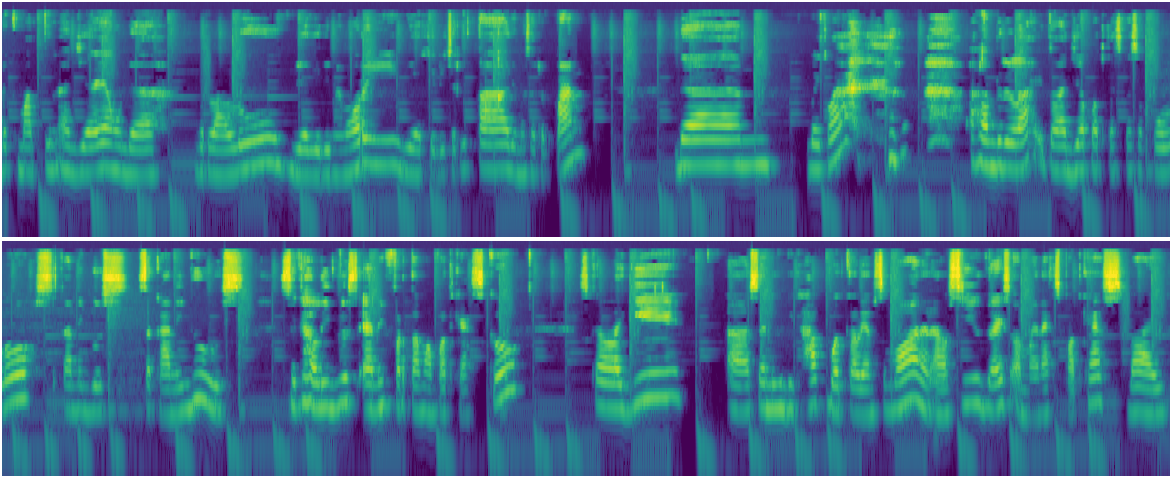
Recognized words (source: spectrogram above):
nikmatin aja yang udah berlalu biar jadi memori biar jadi cerita di masa depan. Dan baiklah Alhamdulillah itu aja podcast ke-10 sekaligus sekaligus sekaligus ini pertama podcastku. Sekali lagi uh, sending big hug buat kalian semua dan I'll see you guys on my next podcast. Bye.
